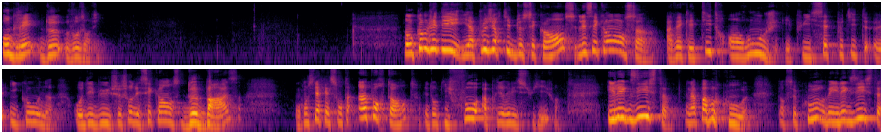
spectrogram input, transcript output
au gré de vos envies. Donc comme j'ai dit, il y a plusieurs types de séquences. Les séquences avec les titres en rouge et puis cette petite euh, icône au début, ce sont des séquences de base. On considère qu'elles sont importantes et donc il faut a priori les suivre. Il existe, il n'y en a pas beaucoup dans ce cours, mais il existe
